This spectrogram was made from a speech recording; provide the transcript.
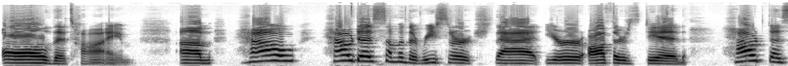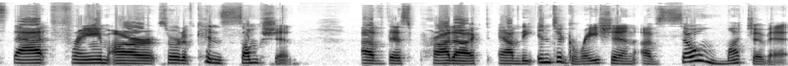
all the time. Um, how how does some of the research that your authors did how does that frame our sort of consumption of this product and the integration of so much of it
